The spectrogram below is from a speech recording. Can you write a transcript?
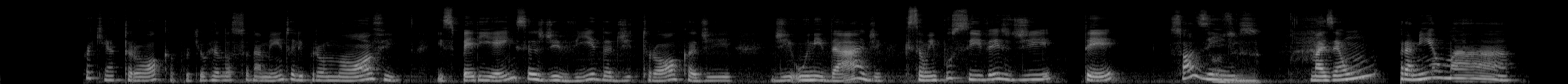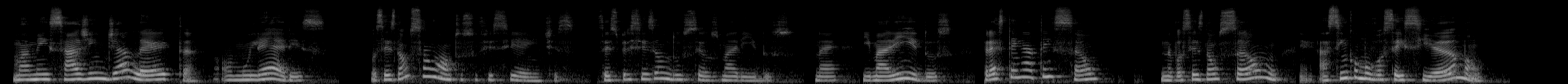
Porque a troca, porque o relacionamento ele promove experiências de vida, de troca, de, de unidade que são impossíveis de ter sozinhos. Sozinho. Mas é um, para mim é uma uma mensagem de alerta. Oh, mulheres, vocês não são autossuficientes. Vocês precisam dos seus maridos, né? E maridos, prestem atenção. Vocês não são, assim como vocês se amam,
